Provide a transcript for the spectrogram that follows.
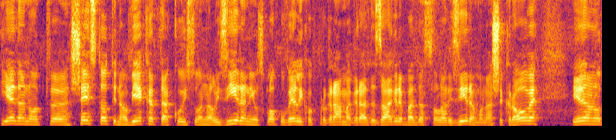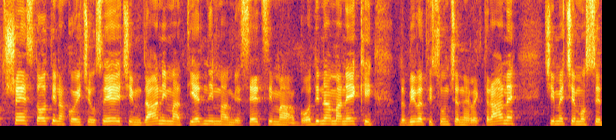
jedan od 600 e, objekata koji su analizirani u sklopu velikog programa grada Zagreba da solariziramo naše krovove. Jedan od 600 koji će u sljedećim danima, tjednima, mjesecima, godinama neki dobivati sunčane elektrane, čime ćemo se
